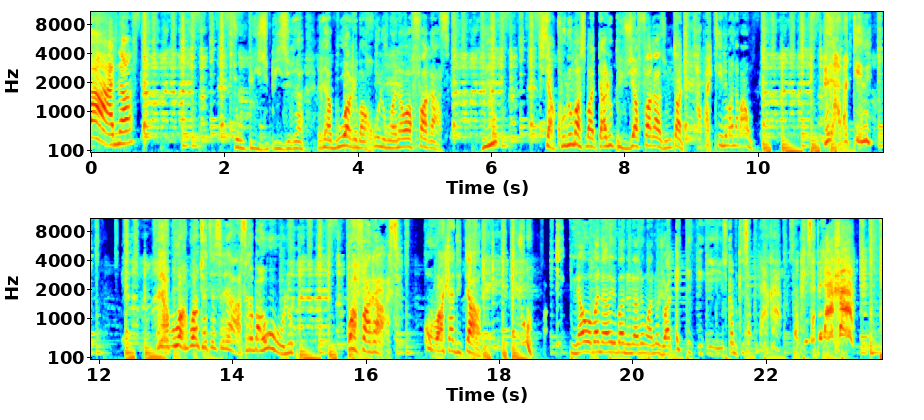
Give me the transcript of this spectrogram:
bana? So busy busy re a- bua re bagolo ngwana wa fakaza Hmm? siyakhuluma sibadala ubhizi uyafakaza umntwana. Abatini bana bawo. Heyi abatini rabuwa kuba ntho tse serase re baholo. Wa fakasa o batla ditaba nao ba bana ba nona le ngwana o jwale sekamtlisa pelaka sekamtlisa pelaka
